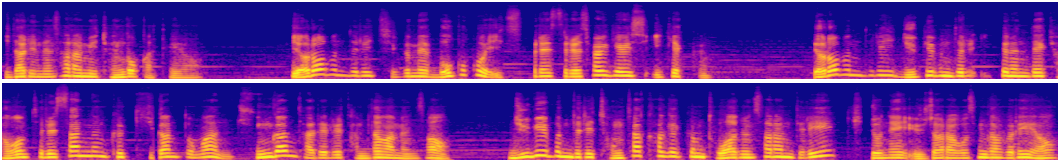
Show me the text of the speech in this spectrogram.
기다리는 사람이 된 것 같아요. 여러분들이 지금의 모코코 익스프레스를 설계할 수 있게끔 여러분들이 뉴비분들을 이끄는데 경험치를 쌓는 그 기간 동안 중간 다리를 담당하면서 뉴비분들이 정착하게끔 도와준 사람들이 기존의 유저라고 생각을 해요.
